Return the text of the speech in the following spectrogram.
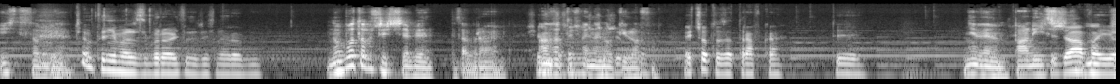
Idź sobie. Czemu ty nie masz zbroi, co żeś narobił? No bo to przecież ciebie zabrałem. Mam za to fajnego kilofa. Ej, co to za trawka? Ty, Nie wiem, palisz. ty dawaj ją.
